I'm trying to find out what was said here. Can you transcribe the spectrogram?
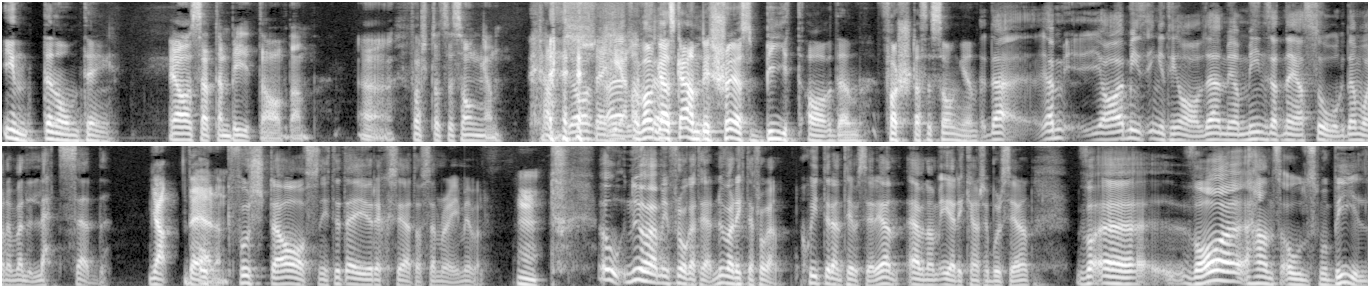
Inte någonting. Jag har sett en bit av den. Eh, första säsongen. Kanske Ja, hela. Det var en ganska ambitiös bit av den första säsongen. Där, jag, jag minns ingenting av den, men jag minns att när jag såg den var den väldigt lättsedd. Ja, det är och den. första avsnittet är ju regisserat av Sam Raimi väl? Mm. Oh, nu har jag min fråga till er. Nu var den riktiga frågan. Skit i den tv-serien, även om Erik kanske borde se den. Va, eh, var hans Oldsmobile,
